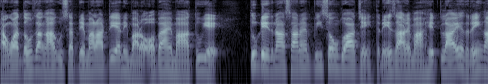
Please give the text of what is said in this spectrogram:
1935ခုစက်တင်ဘာလ1ရက်နေ့မှာတော့အော်ပိုင်မာသူ့ရဲ့သူတေသနာစာတမ်းပြီးဆုံးသွားချိန်သတင်းစာထဲမှာဟစ်တလာရဲ့သတင်းက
